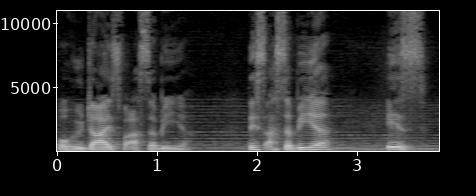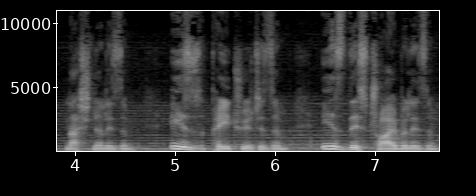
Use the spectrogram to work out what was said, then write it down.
or who dies for asabiya. This asabiya is nationalism, is patriotism, is this tribalism,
